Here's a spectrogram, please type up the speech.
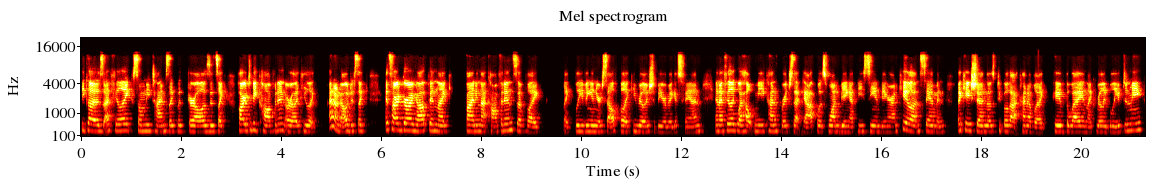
Because I feel like so many times, like with girls, it's like hard to be confident or like you like, I don't know, just like it's hard growing up and like finding that confidence of like like believing in yourself, but like you really should be your biggest fan. And I feel like what helped me kind of bridge that gap was one being at BC and being around Kayla and Sam and Acacia and those people that kind of like paved the way and like really believed in me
